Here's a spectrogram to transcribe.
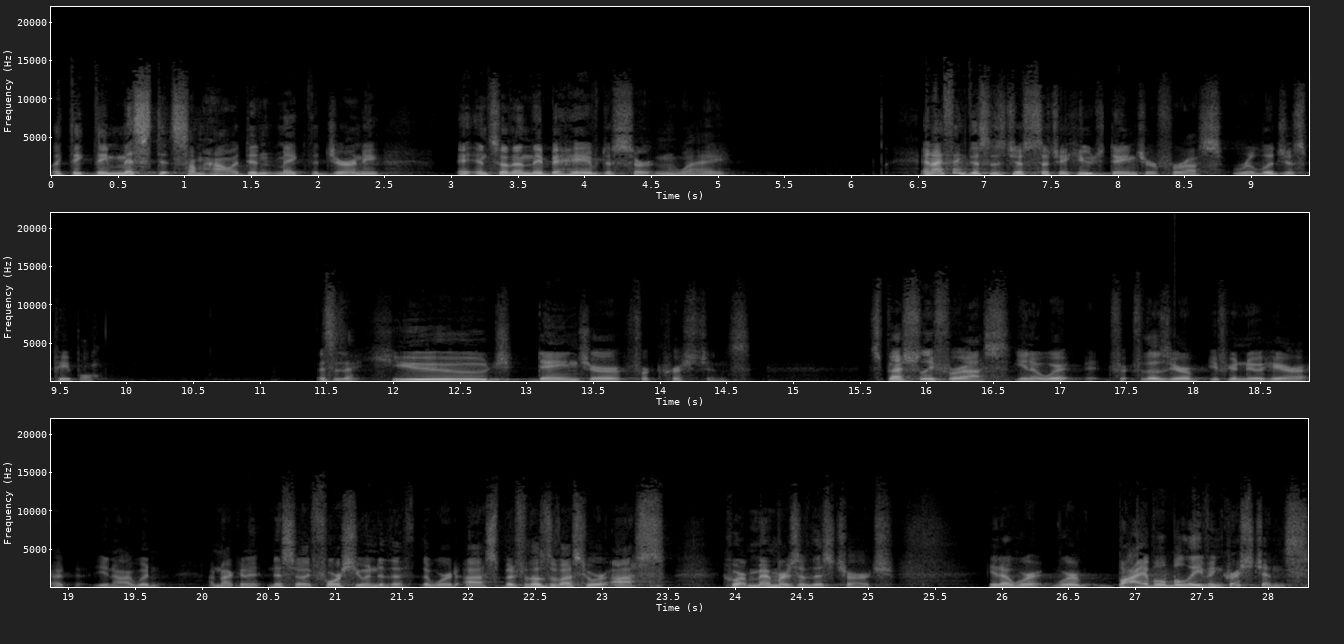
like they, they missed it somehow. It didn't make the journey. And, and so then they behaved a certain way. And I think this is just such a huge danger for us religious people. This is a huge danger for Christians, especially for us. You know, for, for, those of you, if you're new here, uh, you know, I wouldn't, I'm not going to necessarily force you into the, the word us, but for those of us who are us, who are members of this church, you know, we're, we're Bible believing Christians.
